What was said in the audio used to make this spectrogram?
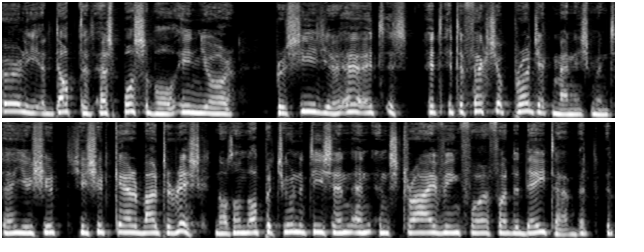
early adopted as possible in your procedure. Uh, it, it, it affects your project management. Uh, you should you should care about the risk, not on the opportunities and, and, and striving for, for the data, but, but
